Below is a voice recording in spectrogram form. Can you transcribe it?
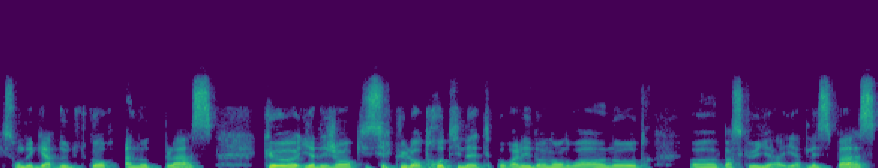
qui sont des gardes du corps à notre place, qu'il y a des gens qui circulent en trottinette pour aller d'un endroit à un autre euh, parce qu'il y, y, a de l'espace,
